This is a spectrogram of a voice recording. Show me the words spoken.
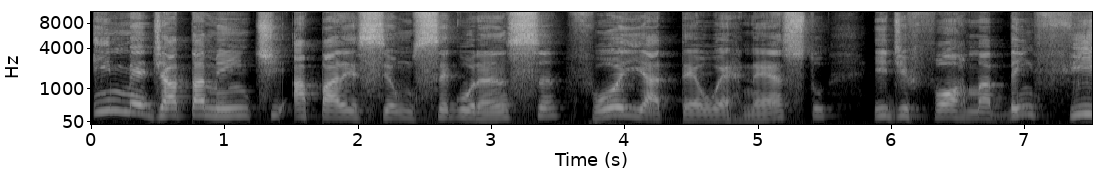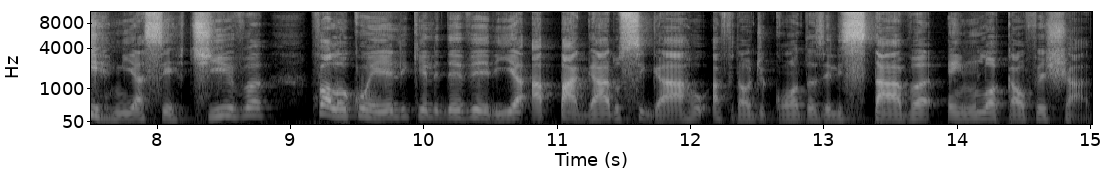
Imediatamente apareceu um segurança, foi até o Ernesto e de forma bem firme e assertiva falou com ele que ele deveria apagar o cigarro, afinal de contas ele estava em um local fechado.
